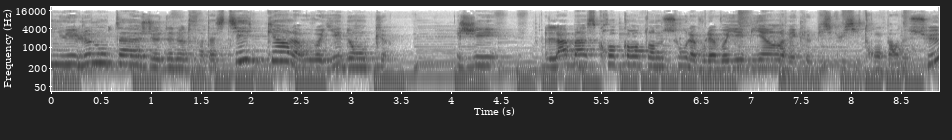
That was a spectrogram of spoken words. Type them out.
Le montage de notre fantastique. Là, vous voyez donc, j'ai la base croquante en dessous. Là, vous la voyez bien avec le biscuit citron par-dessus.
